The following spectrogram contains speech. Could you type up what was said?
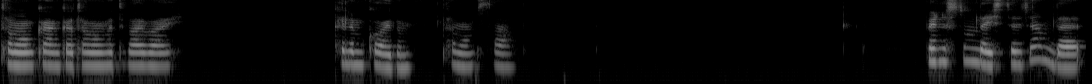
Tamam kanka tamam hadi bay bay. Kalem koydum. Tamam sağ ol. Ben üstümü değiştireceğim de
